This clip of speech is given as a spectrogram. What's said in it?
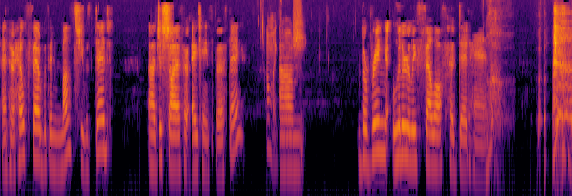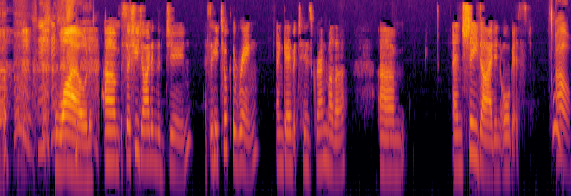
and her health failed within months. She was dead, uh, just shy of her 18th birthday. Oh my gosh. Um, the ring literally fell off her dead hand. Wild. Um, so she died in the June. So he took the ring and gave it to his grandmother. Um, and she died in August oh.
